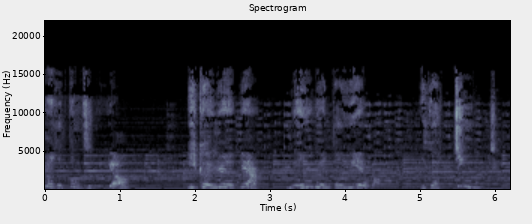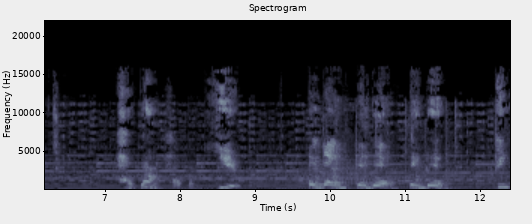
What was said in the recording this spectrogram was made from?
妈的肚子里哟。一个月亮圆圆的夜晚，一个静、好棒好棒的夜晚。蹦蹦蹦蹦蹦蹦，听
